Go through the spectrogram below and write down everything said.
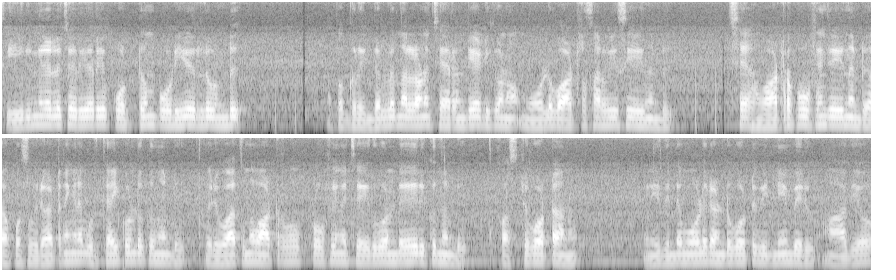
സീലിങ്ങിലെല്ലാം ചെറിയ ചെറിയ പൊട്ടും പൊടിയും എല്ലാം ഉണ്ട്. അപ്പോൾ ഗ്രില്ലെല്ലാം നല്ലോണം ചിരണ്ടി അടിക്കണം. മുകളിൽ വാട്ടർ സർവീസ് ചെയ്യുന്നുണ്ട്. ഛേ വാട്ടർ പ്രൂഫിങ് ചെയ്യുന്നുണ്ട്. അപ്പോൾ സുരാട്ടൻ ഇങ്ങനെ വൃത്തിയായിക്കൊണ്ട് നിൽക്കുന്നുണ്ട് ഒരു ഭാഗത്തുനിന്ന് വാട്ടർ പ്രൂഫിങ് ചെയ്തുകൊണ്ടേ ഇരിക്കുന്നുണ്ട് ഫസ്റ്റ് കോട്ടാണ്. ഇനി ഇതിന്റെ മുകളിൽ രണ്ട് കോട്ട് പിന്നെയും വരും. ആദ്യം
